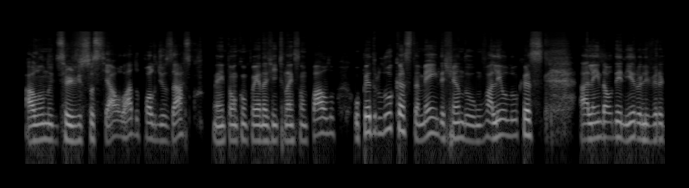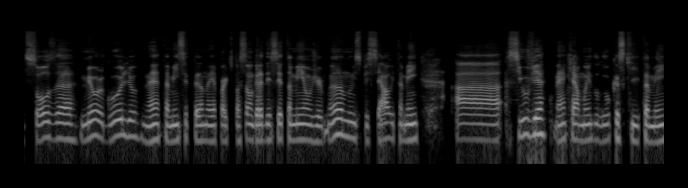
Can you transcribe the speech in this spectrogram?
aluno de serviço social lá do Polo de Osasco, né, então acompanhando a gente lá em São Paulo. O Pedro Lucas também, deixando um valeu, Lucas, além da Aldeniro Oliveira de Souza, meu orgulho, né, também citando a participação, agradecer também ao Germano, em especial, e também a Silvia, né, que é a mãe do Lucas, que também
